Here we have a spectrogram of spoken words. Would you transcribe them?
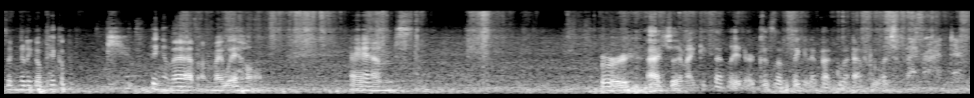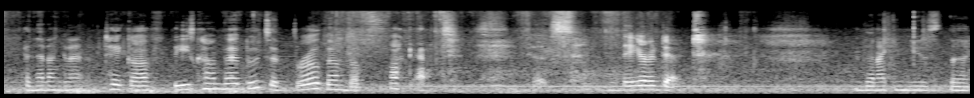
So I'm gonna go pick up a thing of that on my way home. And or actually I might get that later because I'm thinking about going out for lunch with my friend. And then I'm gonna take off these combat boots and throw them the fuck out because they are dead. And then I can use the,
